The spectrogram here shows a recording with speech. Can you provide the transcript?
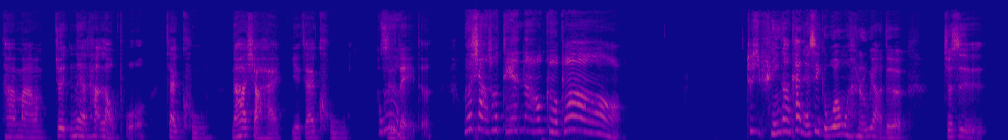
他妈妈就那个他老婆在哭，然后他小孩也在哭。之类的，我就想说，天哪，好可怕哦！就是平常看起来是一个温文儒雅的，就是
